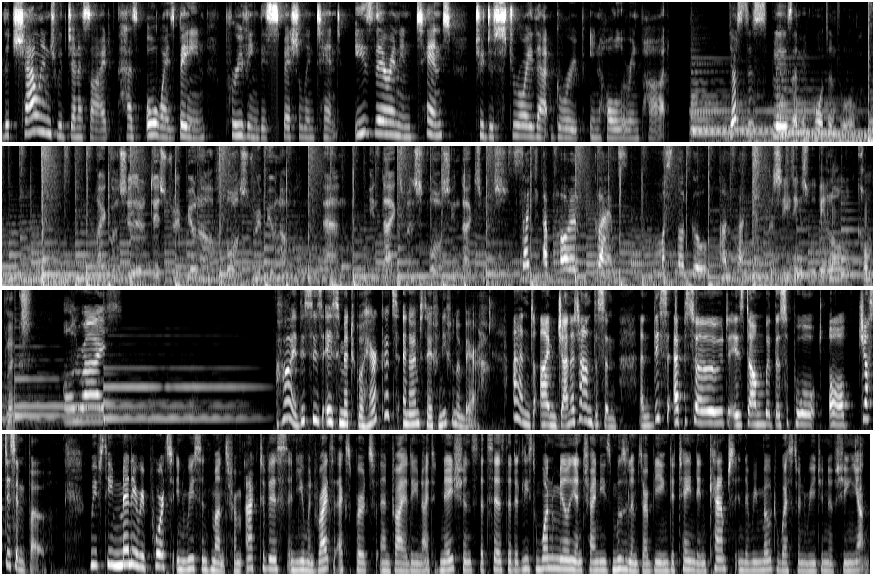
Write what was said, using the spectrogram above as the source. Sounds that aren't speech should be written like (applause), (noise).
The challenge with genocide has always been proving this special intent. Is there an intent to destroy that group in whole or in part? Justice plays an important role. I consider this tribunal a false tribunal and indictments false indictments. Such abhorrent crimes must not go unpunished. Proceedings will be long and complex. All rise. Hi, this is Asymmetrical Haircuts, and I'm Stephanie van den Berg. And I'm Janet Anderson, and this episode is done with the support of Justice Info. We've seen many reports in recent months from activists and human rights experts and via the United Nations that says that at least 1 million Chinese Muslims are being detained in camps in the remote western region of Xinjiang.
